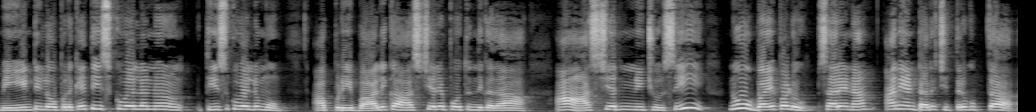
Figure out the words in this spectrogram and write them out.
మీ ఇంటి లోపలికే తీసుకువెళ్ళను తీసుకువెళ్ళుము. అప్పుడు ఈ బాలిక ఆశ్చర్యపోతుంది కదా. ఆ ఆశ్చర్యాన్ని చూసి నువ్వు భయపడు సరేనా? అని అంటారు చిత్రగుప్త.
